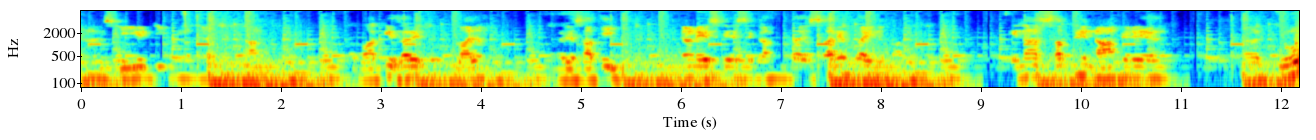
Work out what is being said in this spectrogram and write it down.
ਇਹਨਾਂ ਦੀ ਸੀਏ ਟੀਮ ਬਾਕੀ ਸਾਰੇ ਮੁਲਾਜ਼ਮ ਮੇਰੇ ਸਾਥੀ ਇਹਨਾਂ ਨੇ ਇਸ ਕੇਸ ਤੇ ਕੰਮ ਕੀਤਾ ਇਹ ਸਾਰੇ ਵਧਾਈ ਦੇ ਪਾत्र ਇਹਨਾਂ ਸਭ ਦੇ ਨਾਮ ਜਿਹੜੇ ਆ ਅਹ, ਜੋ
